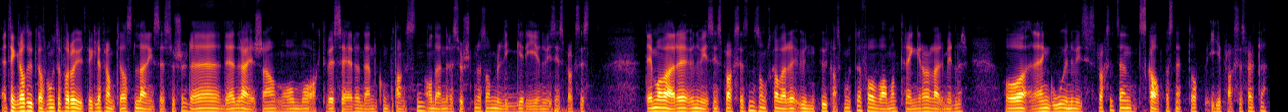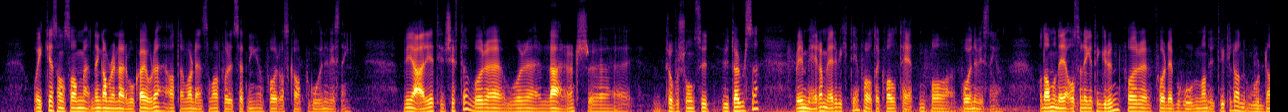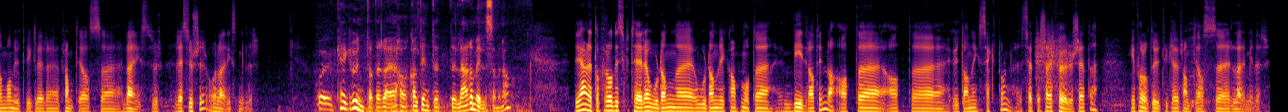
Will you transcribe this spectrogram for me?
Jeg tenker at Utgangspunktet for å utvikle framtidas læringsressurser det, det, dreier seg om å aktivisere den kompetansen og den ressursene som ligger i undervisningspraksisen. Det må være undervisningspraksisen som skal være utgangspunktet for hva man trenger av læremidler. Og en god undervisningspraksis den skapes nettopp i praksisfeltet. Og ikke sånn som den gamle læreboka gjorde, at det var den som var forutsetningen for å skape god undervisning. Vi er i et tidsskifte hvor, hvor lærerens profesjonsutøvelse blir mer og mer viktig i forhold til kvaliteten på, på undervisninga. Og Da må det også legge til grunn for, for det behovet man utvikler, og hvordan man utvikler fremtidens framtidas eh, læringsressurser og læringsmidler. Hva er grunnen til at dere har kalt inn til et læremiddelseminar? Det er nettopp for å diskutere hvordan, eh, hvordan vi kan bidra til da, at, at utdanningssektoren setter seg i førersetet i forhold til å utvikle framtidas læremidler.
